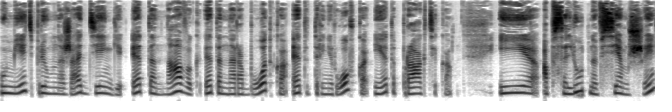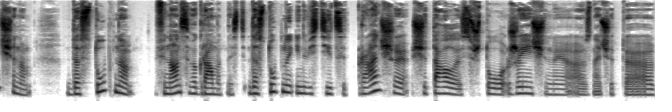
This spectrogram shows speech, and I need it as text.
уметь приумножать деньги. Это навык, это наработка, это тренировка и это практика. И абсолютно всем женщинам доступно финансовая грамотность, доступны инвестиции. Раньше считалось, что женщины, э, значит, э,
